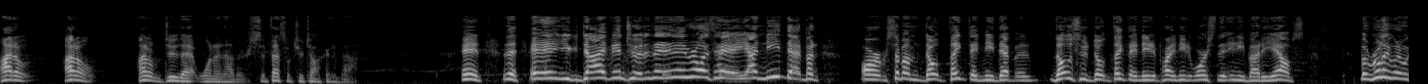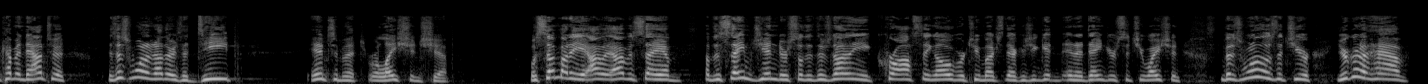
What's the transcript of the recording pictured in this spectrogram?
I don't, I don't, I don't do that one another's, if that's what you're talking about. And, and you dive into it and they, they realize, hey, I need that, but, or some of them don't think they need that, but those who don't think they need it probably need it worse than anybody else. But really, when we're coming down to it, is this one another is a deep, intimate relationship with somebody, I, I would say, of, of, the same gender so that there's not any crossing over too much there because you get in a dangerous situation. But it's one of those that you're, you're going to have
